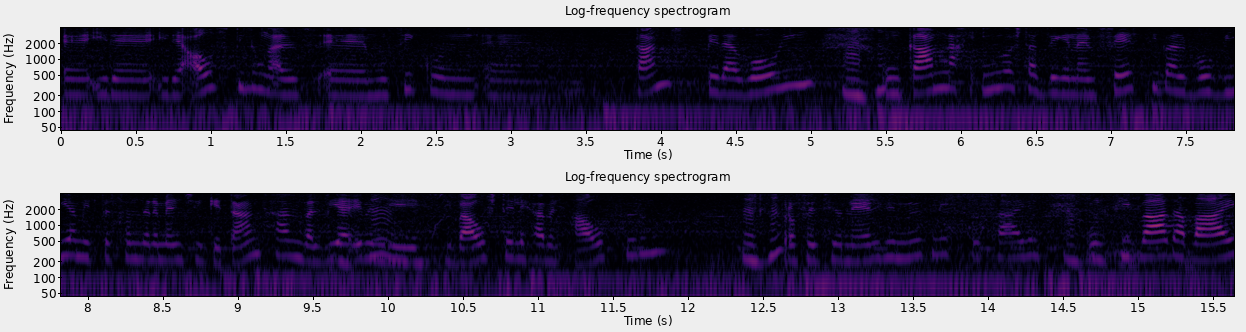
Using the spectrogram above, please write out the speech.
äh, ihrer ihre Ausbildung als äh, Musik- und äh, Tanzpädagogin mhm. und kam nach Ingolstadt wegen einem Festival, wo wir mit besonderen Menschen getanzt haben, weil wir eben die, die Baustelle haben Aufführung mhm. professionell wie möglich zu zeigen. Mhm. Und sie war dabei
